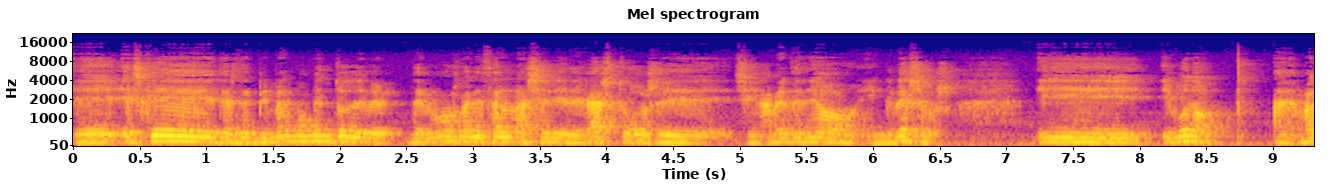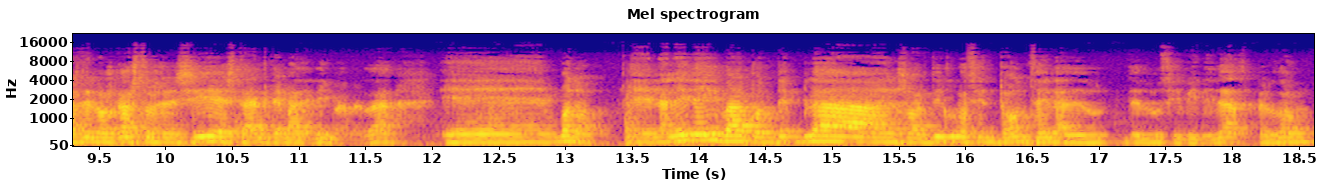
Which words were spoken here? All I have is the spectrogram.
es que desde el primer momento debemos realizar una serie de gastos sin haber tenido ingresos. Y, bueno, además de los gastos en sí, está el tema del IVA, ¿verdad? bueno, la ley de IVA contempla en su artículo 111 la deducibilidad, perdón,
